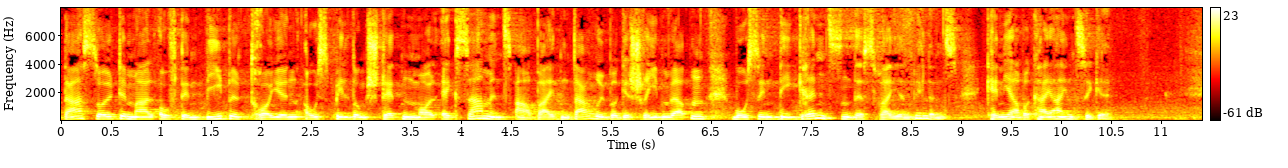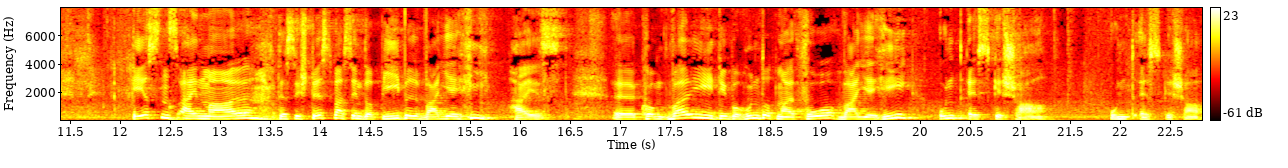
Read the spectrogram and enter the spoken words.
Da sollte mal auf den bibeltreuen Ausbildungsstätten mal Examensarbeiten darüber geschrieben werden, wo sind die Grenzen des freien Willens. Kenne ich aber keine einzige. Erstens einmal, das ist das, was in der Bibel Vajehi heißt. Äh, kommt weit über hundertmal vor, Vajehi, und es geschah. Und es geschah.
